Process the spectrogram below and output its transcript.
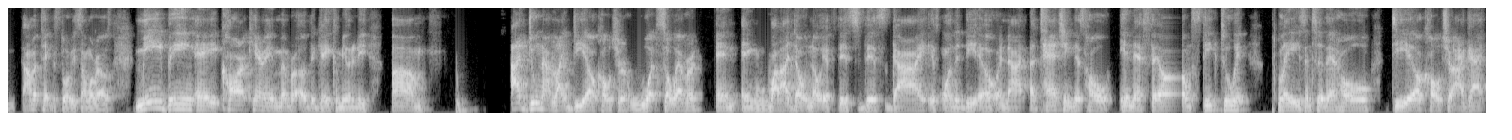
I'm gonna take the story somewhere else. Me being a card carrying member of the gay community, um, I do not like DL culture whatsoever. And and while I don't know if this this guy is on the DL or not, attaching this whole NFL mystique to it plays into that whole DL culture. I got,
